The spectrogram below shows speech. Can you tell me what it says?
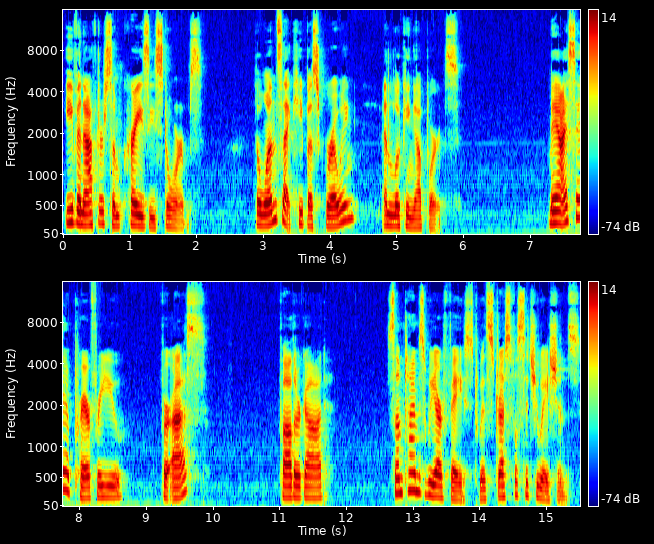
even after some crazy storms, the ones that keep us growing and looking upwards. May I say a prayer for you, for us? Father God, sometimes we are faced with stressful situations.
